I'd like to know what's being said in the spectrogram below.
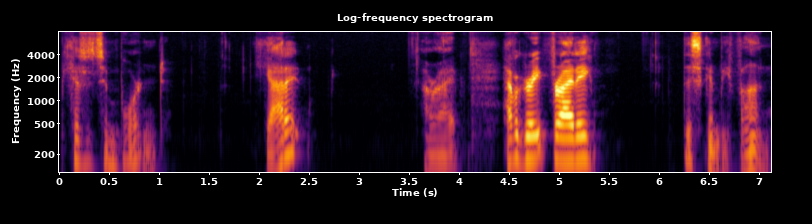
because it's important. You got it? All right. Have a great Friday. This to be fun.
